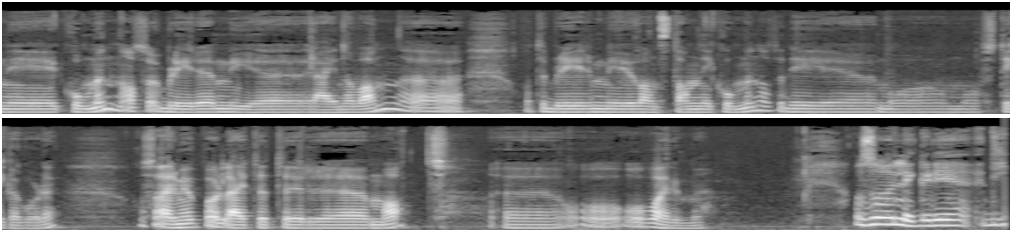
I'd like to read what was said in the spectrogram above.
inni kummen, og så blir det mye regn og vann. øh, At det blir mye vannstand i kummen, at de må, må stikke av gårde. Og så er de jo på leit etter øh, mat øh, og, og varme. Og så legger de, de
